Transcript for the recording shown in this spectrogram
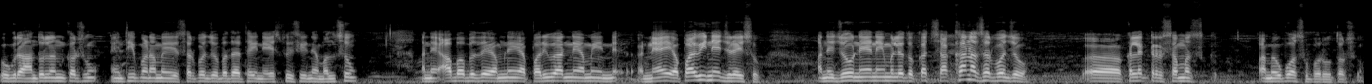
ઉગ્ર આંદોલન કરશું. અહીંથી પણ અમે સરપંચો બધા થઈને એસપીસીને મળશું. અને આ બાબતે અમને, આ પરિવારને અમે ન્યાય અપાવીને જ રહીશું. અને જો ન્યાય નહીં મળે તો કચ્છ આખાના સરપંચો કલેક્ટર સમક્ષ અમે ઉપવાસ ઉપર ઉતરશું.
